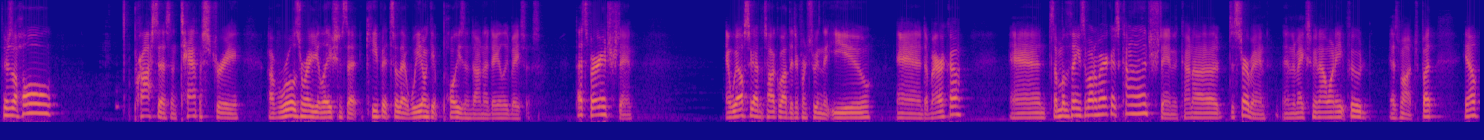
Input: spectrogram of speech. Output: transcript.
there's a whole process and tapestry of rules and regulations that keep it so that we don't get poisoned on a daily basis. That's very interesting. And we also got to talk about the difference between the EU and America. And some of the things about America is kind of interesting and kind of disturbing. And it makes me not want to eat food as much. But, you know,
